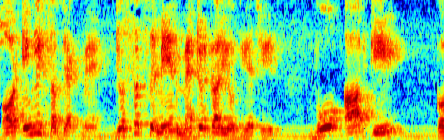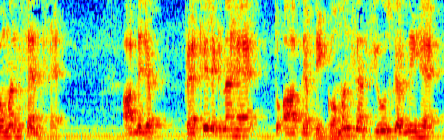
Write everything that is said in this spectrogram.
اور انگلش سبجیکٹ میں، جو سب سے مین میٹر کاری ہوتی ہے چیز، وہ آپ کی کامن سینس ہے۔ آپ نے جب پریسے لکھنا ہے، تو آپ نے اپنی کامن سینس یوز کرنی ہے۔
